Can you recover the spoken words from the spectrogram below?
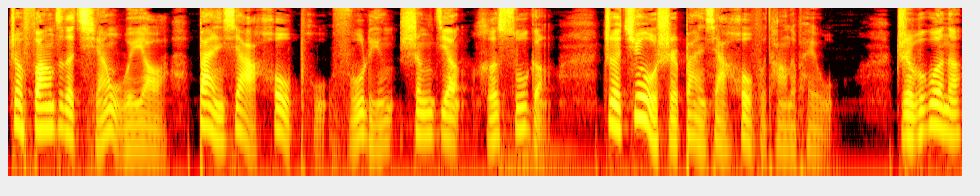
这方子的前五味药啊，半夏、厚朴、茯苓、生姜和苏梗，这就是半夏厚朴汤的配伍。只不过呢，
